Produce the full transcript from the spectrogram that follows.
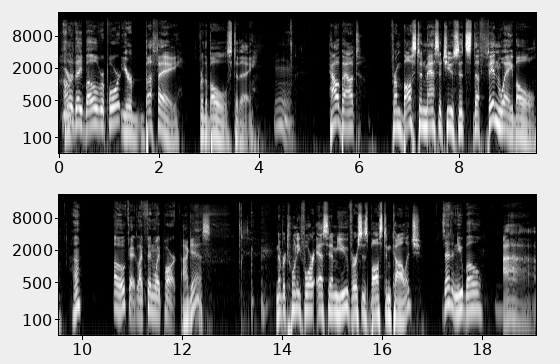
Holiday Bowl report? your buffet for the bowls today. Hmm. How about from Boston, Massachusetts, the Fenway Bowl? Huh? Oh, okay. Like Fenway Park. I guess. Number 24, SMU versus Boston College. Is that a new bowl? Ah,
